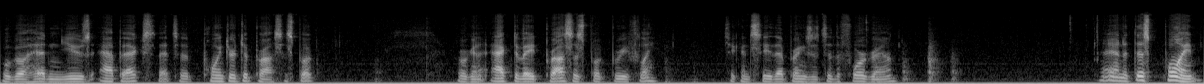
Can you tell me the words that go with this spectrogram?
we'll go ahead and use AppX. That's a pointer to process book. We're going to activate process book briefly. As you can see that brings it to the foreground. And at this point,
